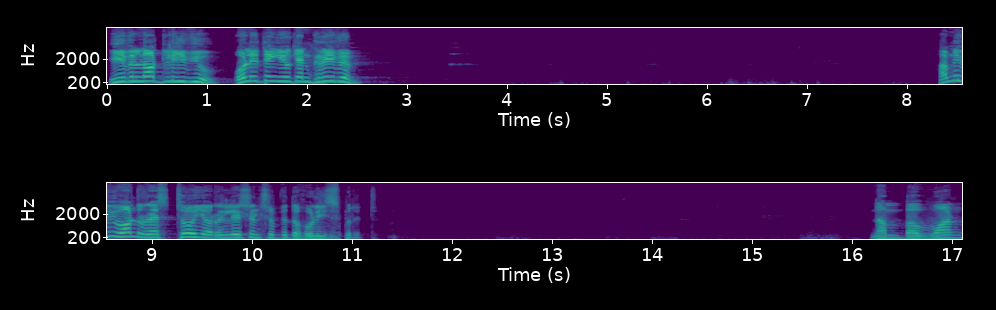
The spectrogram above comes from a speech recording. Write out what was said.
He will not leave you. Only thing you can grieve him. How many of you want to restore your relationship with the Holy Spirit? Number one,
